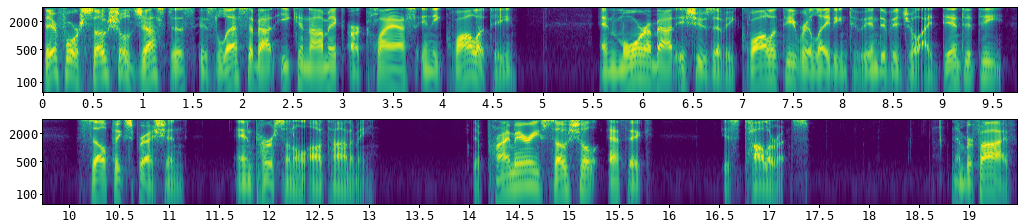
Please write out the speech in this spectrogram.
Therefore, social justice is less about economic or class inequality and more about issues of equality relating to individual identity, self expression, and personal autonomy. The primary social ethic is tolerance. Number five,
